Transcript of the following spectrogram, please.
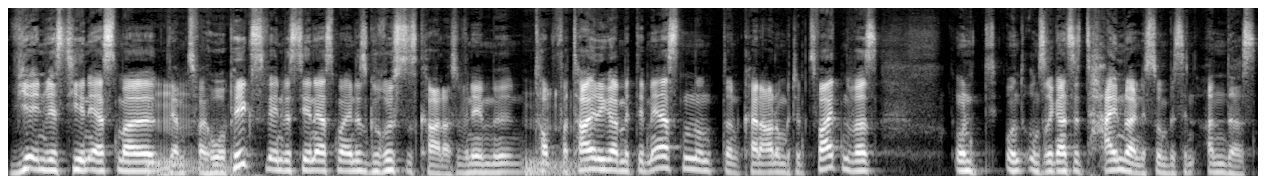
Wir investieren erstmal, mhm. wir haben zwei hohe Picks, wir investieren erstmal in das Gerüst des Kaders. Wir nehmen einen mhm. Top-Verteidiger mit dem ersten und dann, keine Ahnung, mit dem zweiten was. Und, und unsere ganze Timeline ist so ein bisschen anders.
